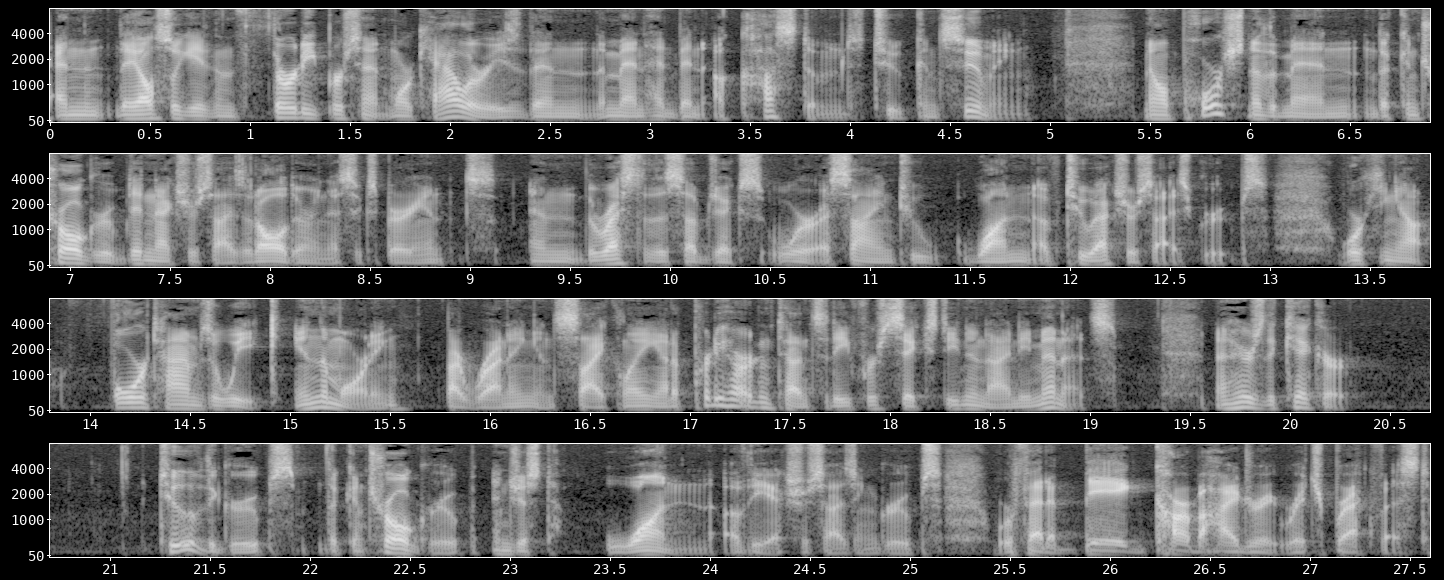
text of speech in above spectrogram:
And they also gave them 30% more calories than the men had been accustomed to consuming. Now, a portion of the men, the control group, didn't exercise at all during this experience, and the rest of the subjects were assigned to one of two exercise groups, working out four times a week in the morning by running and cycling at a pretty hard intensity for 60 to 90 minutes. Now, here's the kicker two of the groups, the control group, and just one of the exercising groups were fed a big carbohydrate rich breakfast.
